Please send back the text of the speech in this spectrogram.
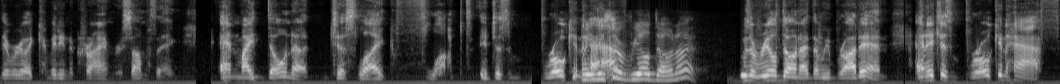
they were like committing a crime or something, and my donut just like flopped. It just broke in Wait, half. is a real donut? It was a real donut that we brought in, and it just broke in half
